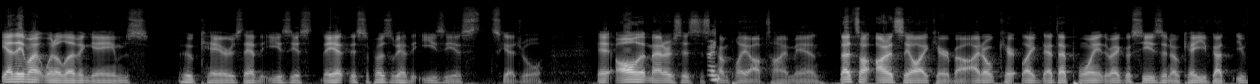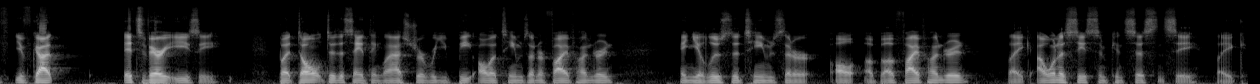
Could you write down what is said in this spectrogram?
yeah, they might win 11 games. Who cares? They have the easiest. They have, they supposedly have the easiest schedule. It, all that matters is just come playoff time, man. That's honestly all I care about. I don't care. Like at that point, the regular season, okay, you've got you've you've got. It's very easy, but don't do the same thing last year where you beat all the teams under 500, and you lose the teams that are all above 500. Like I want to see some consistency. Like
